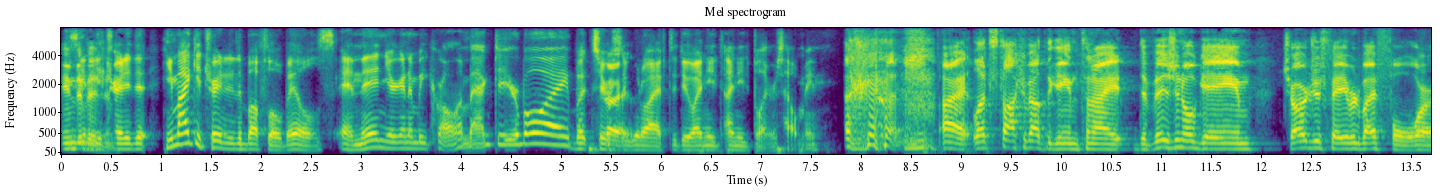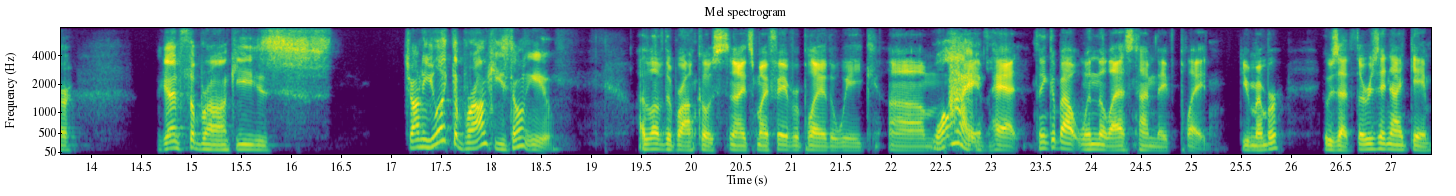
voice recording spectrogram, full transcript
in He's gonna division. get traded to, he might get traded to Buffalo Bills, and then you're gonna be crawling back to your boy. But seriously, Right. what do I have to do? I need I need players help me. All right, let's talk about the game tonight. Divisional game. Chargers favored by four against the Bronchies. Johnny, you like the Bronchies, don't you? I love the Broncos tonight. It's my favorite play of the week. Um, Why? Have had. Think about when the last time they've played. Do you remember? It was that Thursday night game.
